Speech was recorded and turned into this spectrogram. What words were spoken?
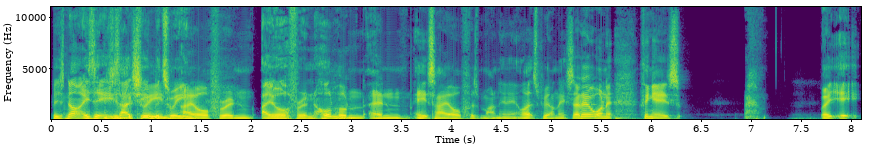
But he's not, is he? He's, He's, in actually between, in between Iorfa and Iorfa and Hunt. Hunt, and it's Iorfa's man in it. Let's be honest. I don't want to. Thing is, but it,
